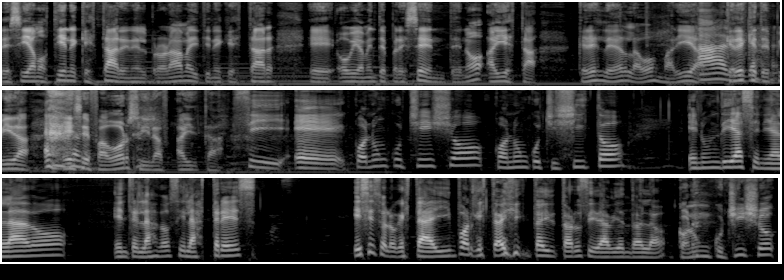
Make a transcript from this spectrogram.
decíamos tiene que estar en el programa y tiene que estar eh, obviamente presente, ¿no? Ahí está. ¿Querés leer la voz, María? Ah, ¿Querés que te pida ese favor? Sí, la, ahí está. Sí, eh, con un cuchillo, con un cuchillito, en un día señalado entre las 2 y las 3. ¿Es eso lo que está ahí? Porque estoy, estoy torcida viéndolo. Con un cuchillo,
